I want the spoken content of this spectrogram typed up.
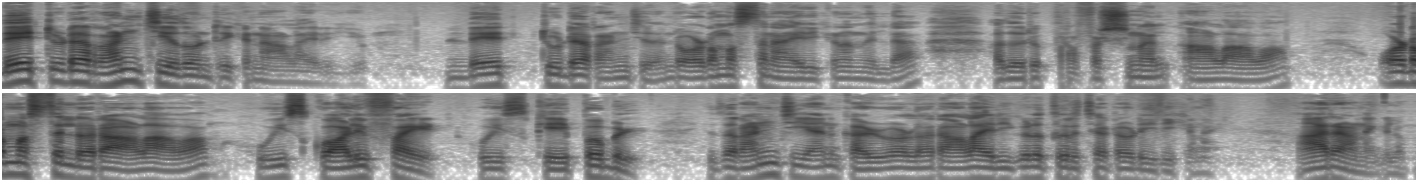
ഡേ ടു ഡേ റൺ ചെയ്തുകൊണ്ടിരിക്കുന്ന ആളായിരിക്കും. ഡേ ടു ഡേ റൺ ചെയ്ത് എന്റെ ഉടമസ്ഥനായിരിക്കണം എന്നില്ല അതൊരു പ്രൊഫഷണൽ ആളാവാം. ഉടമസ്ഥയിൽ ഒരാളാവാം. Who is qualified who is capable ഇത് റൺ ചെയ്യാൻ കഴിവുള്ള ഒരാളായിരിക്കുമല്ലോ തീർച്ചയായിട്ടും അവിടെ ഇരിക്കണേ. ആരാണെങ്കിലും.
